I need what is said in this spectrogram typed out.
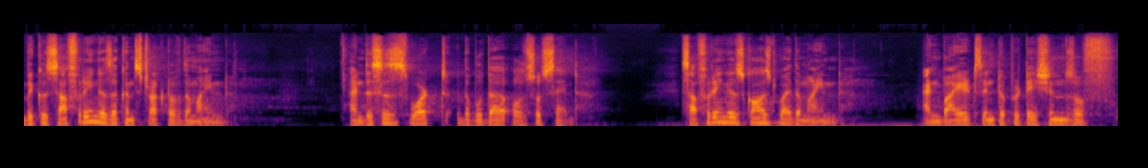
Because suffering is a construct of the mind. And this is what the Buddha also said. Suffering is caused by the mind and by its interpretations of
